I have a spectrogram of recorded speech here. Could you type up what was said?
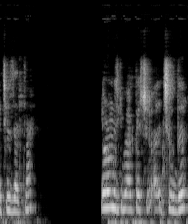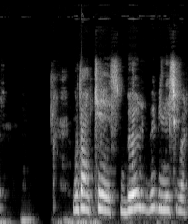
açıldı zaten. Gördüğünüz gibi arkadaşlar açıldı. Buradan kes, böl ve birleşir var.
